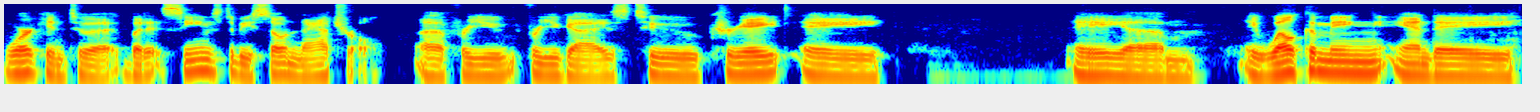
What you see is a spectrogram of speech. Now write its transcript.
work into it, but it seems to be so natural uh, for you for you guys to create a a um a welcoming and a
